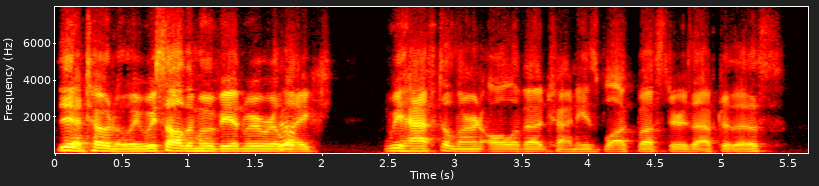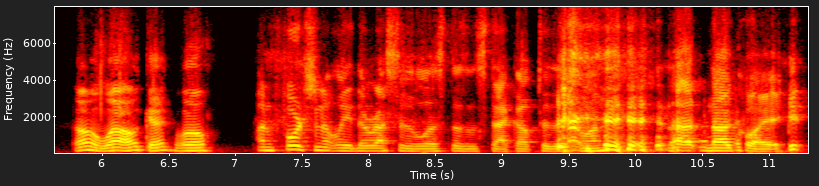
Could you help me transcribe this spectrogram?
Yeah, totally. We saw the movie and we were Yep. like, we have to learn all about Chinese blockbusters after this. Oh wow. Okay. Well, Unfortunately, the rest of the list doesn't stack up to this one. not not quite.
